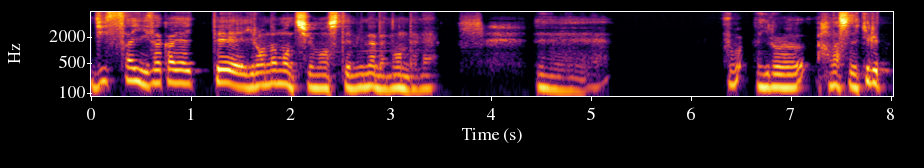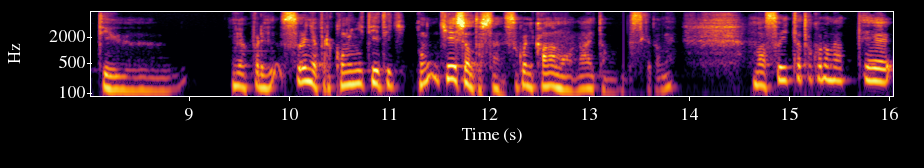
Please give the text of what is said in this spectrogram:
実際居酒屋行っていろんなもん注文してみんなで飲んでね、えー、いろいろ話できるっていうやっぱり、それにやっぱりコミュニティ的、コミュニケーションとしてはそこにかなうものはないと思うんですけどね。まあそういったところがあって、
